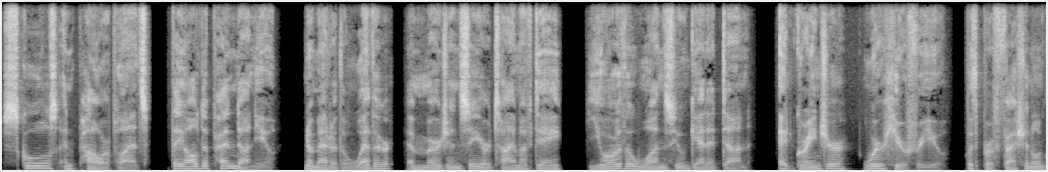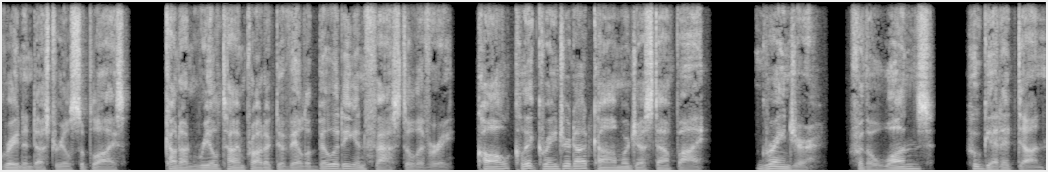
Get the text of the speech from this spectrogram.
schools, and power plants, they all depend on you. No matter the weather, emergency, or time of day, you're the ones who get it done. At Grainger, we're here for you with professional grade industrial supplies. Count on real time product availability and fast delivery. Call clickgrainger.com or just stop by. Grainger for the ones who get it done.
